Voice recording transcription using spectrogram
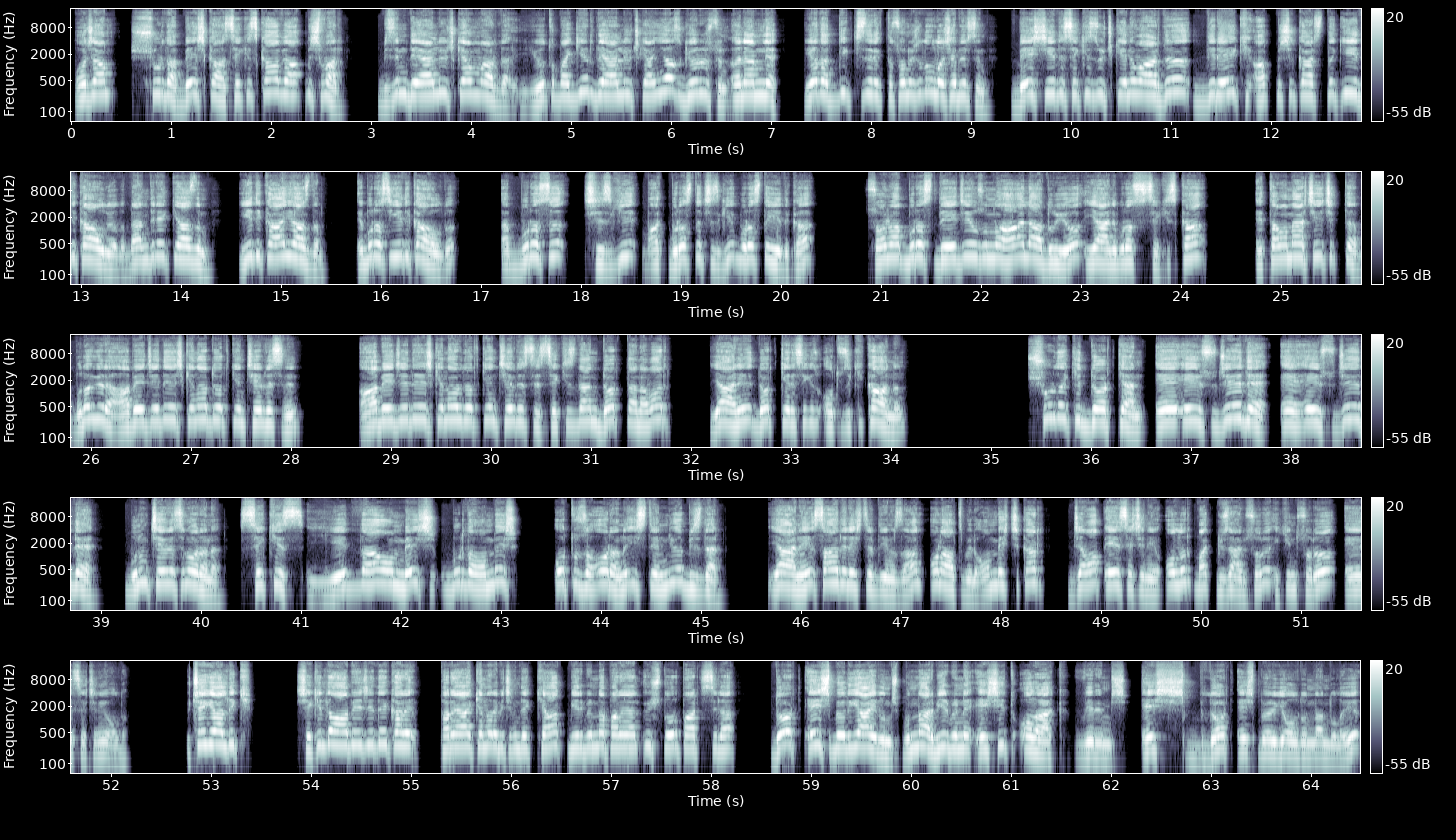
Hocam şurada 5K, 8K ve 60 var. Bizim değerli üçgen vardı. YouTube'a gir değerli üçgen yaz görürsün. Önemli. Ya da dik çizerek de sonuca da ulaşabilirsin. 5, 7, 8 üçgeni vardı. Direkt 60'ın karşısındaki 7K oluyordu. Ben direkt yazdım. 7K'yı yazdım. E burası 7K oldu. E burası çizgi. Bak burası da çizgi. Burası da 7K. Sonra burası DC uzunluğu hala duruyor. Yani burası 8K. E tamam her şey çıktı. Buna göre ABCD eşkenar dörtgen çevresinin ABCD eşkenar dörtgen çevresi 8'den 4 tane var. Yani 4 kere 8 32K'nın şuradaki dörtgen EE üssü CD EE üssü CD bunun çevresine oranı 8 7 daha 15 burada 15 30'a oranı isteniliyor bizden. Yani sadeleştirdiğimiz zaman 16 bölü 15 çıkar. Cevap E seçeneği olur. Bak güzel bir soru. İkinci soru E seçeneği oldu. 3'e geldik. Şekilde ABCD kare, paralel kenarı biçimindeki kağıt birbirine paralel 3 doğru parçasıyla 4 eş bölgeye ayrılmış. Bunlar birbirine eşit olarak verilmiş. Eş 4 eş bölge olduğundan dolayı.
